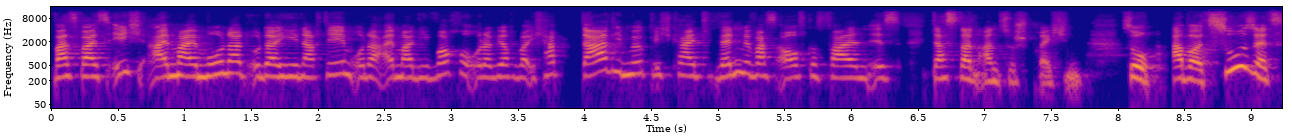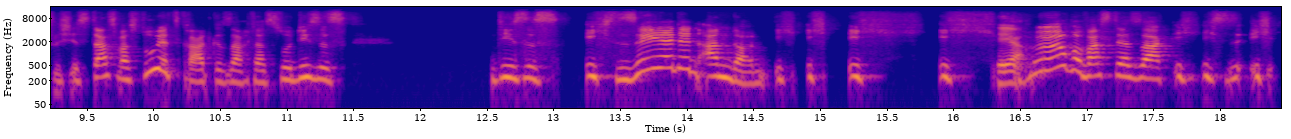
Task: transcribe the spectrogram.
was weiß ich, einmal im Monat oder je nachdem oder einmal die Woche oder wie auch immer. Ich habe da die Möglichkeit, wenn mir was aufgefallen ist, das dann anzusprechen. So, aber zusätzlich ist das, was du jetzt gerade gesagt hast, so dieses, dieses, ich sehe den anderen, ich, ich, ich ich ja. höre, was der sagt. Ich, ich, ich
